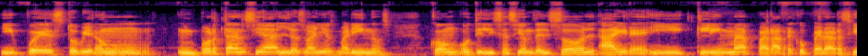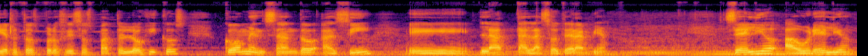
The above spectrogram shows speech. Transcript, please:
Y pues tuvieron importancia los baños marinos, con utilización del sol, aire y clima para recuperar ciertos procesos patológicos, comenzando así eh, la talasoterapia. Celio Aurelio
